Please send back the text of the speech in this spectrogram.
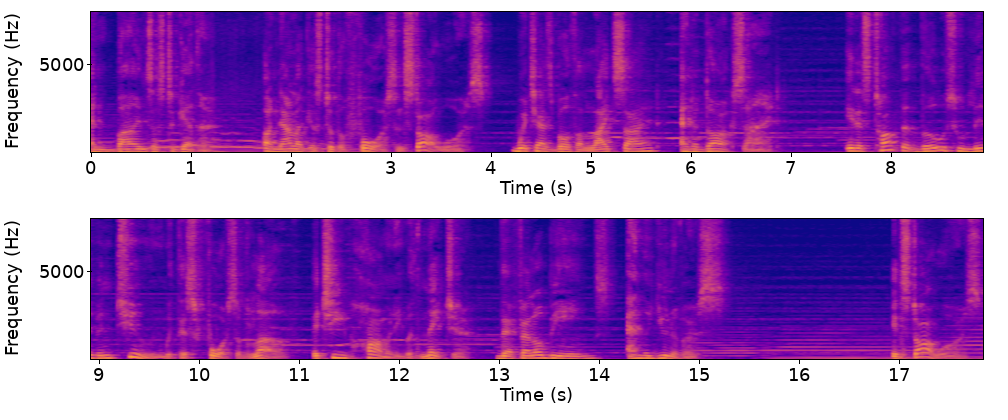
and binds us together, analogous to the Force in Star Wars, which has both a light side and a dark side. It is taught that those who live in tune with this force of love achieve harmony with nature, their fellow beings, and the universe. In Star Wars,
